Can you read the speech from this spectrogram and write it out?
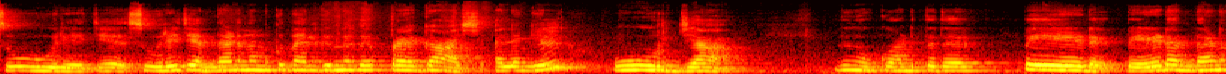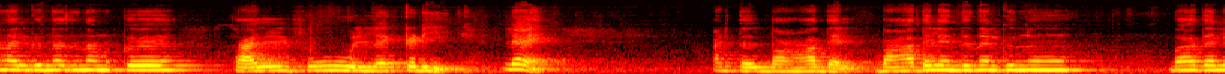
സൂരജ്. സൂരജ് എന്താണ് നമുക്ക് നൽകുന്നത്? പ്രകാശ് അല്ലെങ്കിൽ ഊർജ. ഇത് നോക്കൂ അടുത്തത് പേട്. പേട് എന്താണ് നൽകുന്നത് നമുക്ക്? ഫൽ ലക്കടി അല്ലേ? അടുത്തത് ബാദൽ. ബാദൽ എന്ത് നൽകുന്നു? ബാദൽ?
